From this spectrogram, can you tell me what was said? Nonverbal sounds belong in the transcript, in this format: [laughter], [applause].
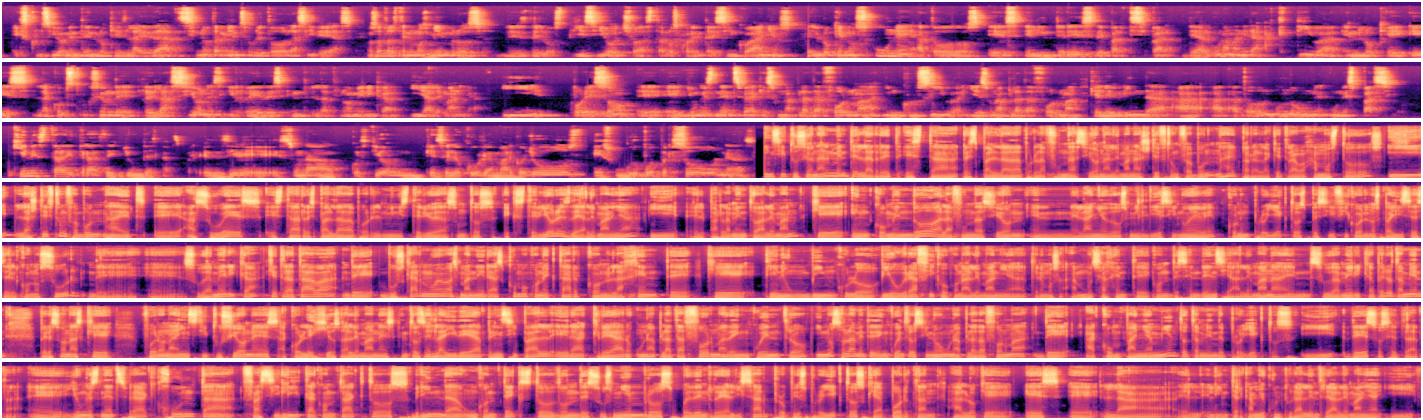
exclusivamente en lo que es la edad, sino también sobre todo las ideas. Nosotros tenemos miembros desde los 18 hasta los 45 años. Lo que nos une a todos es el interés de participar de alguna manera activa en lo que es la construcción de relaciones y redes entre Latinoamérica y Alemania. Y por eso eh, eh, Junges Netzwerk es una plataforma inclusiva y es una plataforma que le brinda a, todo el mundo un espacio ¿Quién está detrás de Netzwerk? Es decir, eh, es una cuestión que se le ocurre a Marco Just, es un grupo de personas. Institucionalmente la red está respaldada por la Fundación Alemana Stiftung Verbundenheit, para la que trabajamos todos, y la Stiftung Verbundenheit eh, a su vez está respaldada por el Ministerio de Asuntos Exteriores de Alemania y el Parlamento alemán, que encomendó a la Fundación en el año 2019 con un proyecto específico en los países del Cono Sur de eh, Sudamérica, que trataba de buscar nuevas maneras cómo conectar con la gente que tiene un vínculo biográfico con Alemania. Tenemos a mucha gente con descendencia alemana en Sudamérica, pero también personas que fueron a instituciones, a colegios alemanes. Entonces la idea principal era crear una plataforma de encuentro, y no solamente de encuentro, sino una plataforma de acompañamiento también de proyectos. Y de eso se trata. Eh, Junges Netzwerk junta, facilita contactos, brinda un contexto donde sus miembros pueden realizar propios proyectos que aportan a lo que es eh, el, intercambio cultural entre Alemania y,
